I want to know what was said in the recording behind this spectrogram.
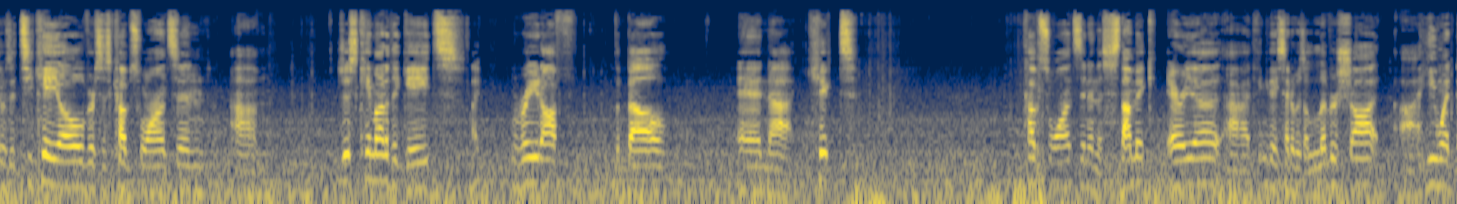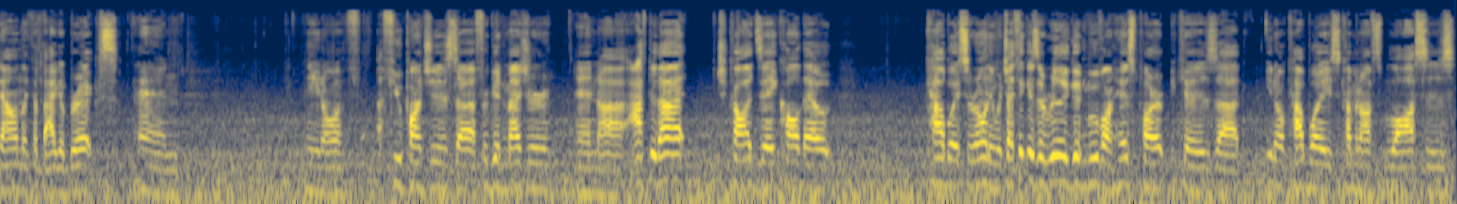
it was a TKO versus Cub Swanson. Um, just came out of the gates like right off the bell and uh, kicked Cub Swanson in the stomach area. Uh, I think they said it was a liver shot. Uh, he went down like a bag of bricks, and you know, a, few punches uh, for good measure. And uh, after that, Chikadze called out Cowboy Cerrone, which I think is a really good move on his part because uh, you know Cowboy's coming off some losses,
